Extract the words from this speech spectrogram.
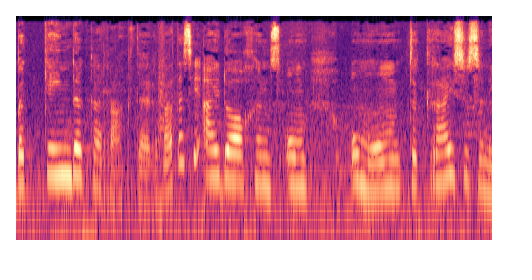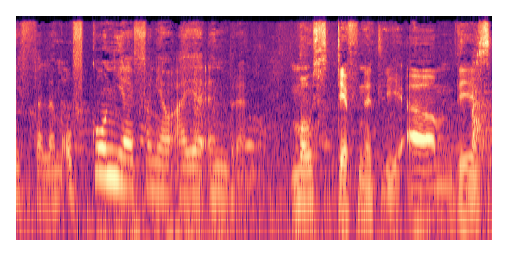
bekende karakter. Wat is die uitdagings om om hom te kry soos in die film of kon jy van jou eie inbring? Most definitely. Um, there's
